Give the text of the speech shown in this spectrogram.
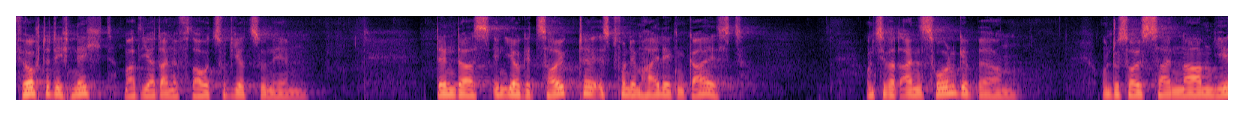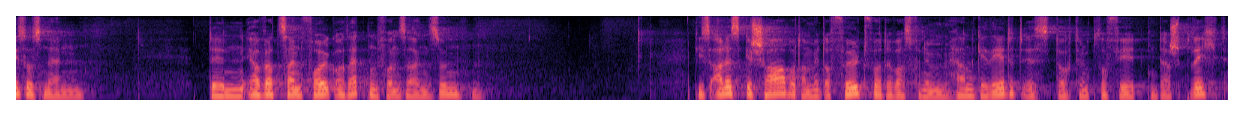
Fürchte dich nicht, Maria, deine Frau, zu dir zu nehmen, denn das in ihr Gezeugte ist von dem Heiligen Geist. Und sie wird einen Sohn gebären, und du sollst seinen Namen Jesus nennen, denn er wird sein Volk erretten von seinen Sünden. Dies alles geschah aber, damit erfüllt wurde, was von dem Herrn geredet ist durch den Propheten, der spricht,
